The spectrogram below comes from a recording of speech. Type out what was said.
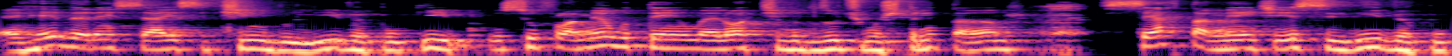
é reverenciar esse time do Liverpool, que se o Flamengo tem o melhor time dos últimos 30 anos, certamente esse Liverpool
